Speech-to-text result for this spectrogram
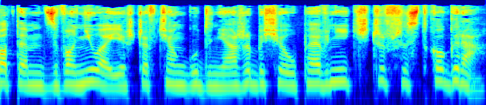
Potem dzwoniła jeszcze w ciągu dnia, żeby się upewnić, czy wszystko gra.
